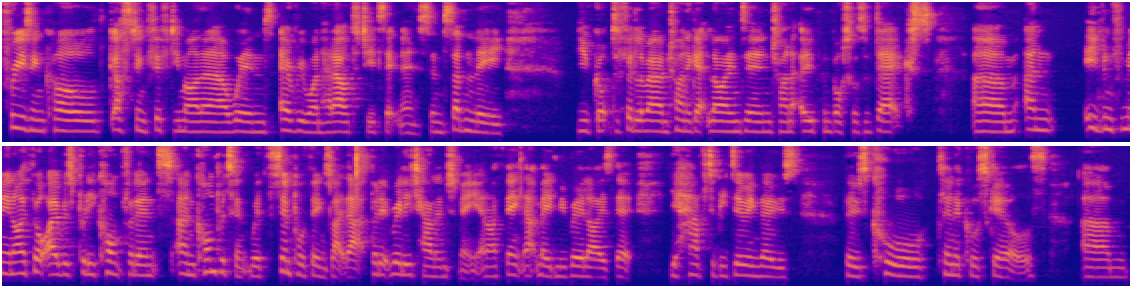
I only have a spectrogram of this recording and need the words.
freezing cold, gusting 50 mile an hour winds. Everyone had altitude sickness, and suddenly you've got to fiddle around trying to get lines in, trying to open bottles of Dex. Um, and even for me, and I thought I was pretty confident and competent with simple things like that, but it really challenged me. And I think that made me realize that you have to be doing those those core clinical skills um,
